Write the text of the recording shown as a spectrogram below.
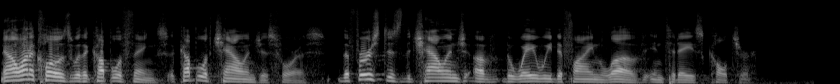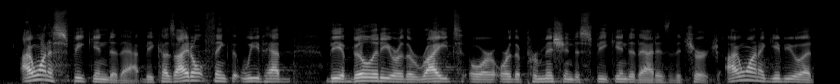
Now, I want to close with a couple of things, a couple of challenges for us. The first is the challenge of the way we define love in today's culture. I want to speak into that because I don't think that we've had the ability or the right or, or the permission to speak into that as the church. I want to give you a,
